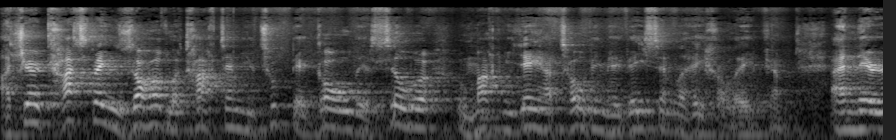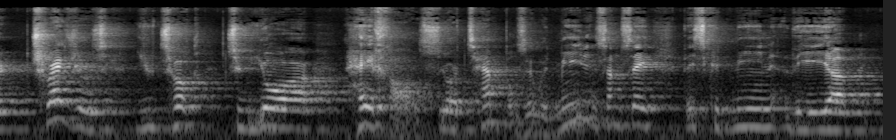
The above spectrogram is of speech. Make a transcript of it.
Asher kaspe uzahav lakachtem, you took their gold, their silver, umachmidei hatovim hevesem lehechalekem, and their treasures you took to your heichals, your temples. It would mean, and some say this could mean the um,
